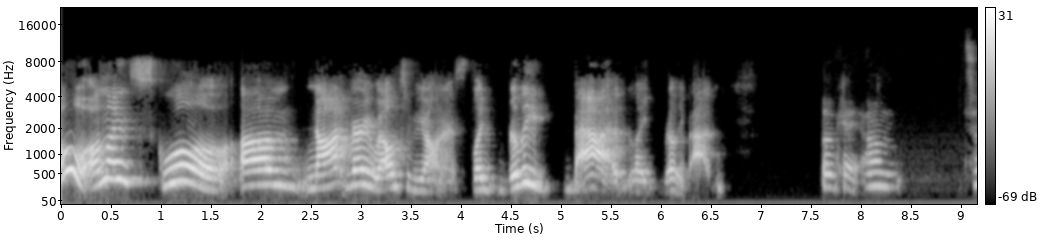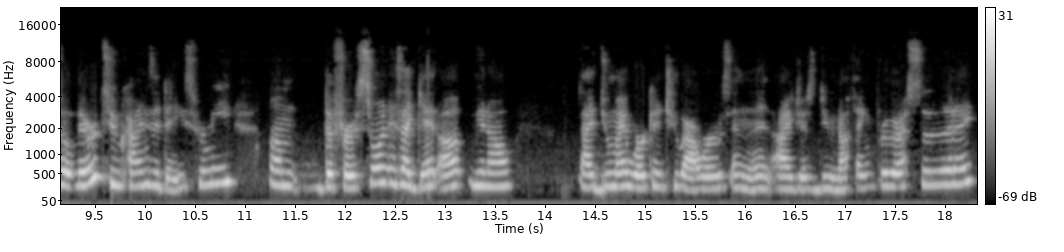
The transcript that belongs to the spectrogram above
Oh, online school. Um, not very well to be honest. Like really bad, like really bad. Okay, um, so there are two kinds of days for me. Um, the first one is I get up, you know, I do my work in two hours, and then I just do nothing for the rest of the day,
